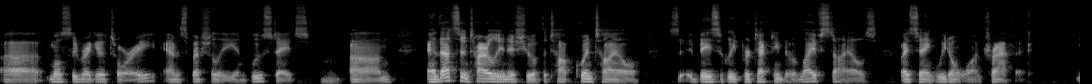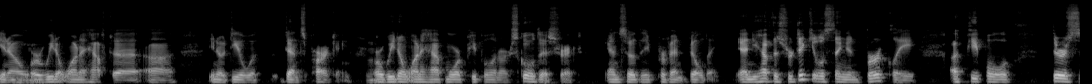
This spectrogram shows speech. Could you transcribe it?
uh, mostly regulatory, and especially in blue states. Mm. Um, and that's entirely an issue of the top quintile, basically protecting their lifestyles by saying we don't want traffic. You know, mm-hmm. or we don't want to have to, uh, you know, deal with dense parking, mm. or we don't want to have more people in our school district, and so they prevent building. And you have this ridiculous thing in Berkeley of people. There's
